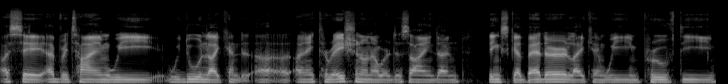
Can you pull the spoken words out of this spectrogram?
I say every time we we do like an, uh, an iteration on our design, then things get better. Like, and we improve the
